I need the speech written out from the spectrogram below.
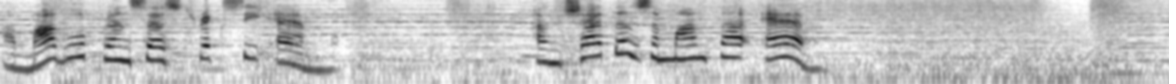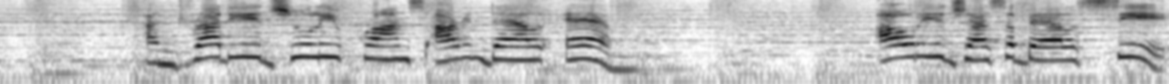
Amago Princess Trixie M. Ancheta Samantha M. Andrade Julie Franz Arendelle M. Auri Jezebel C.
